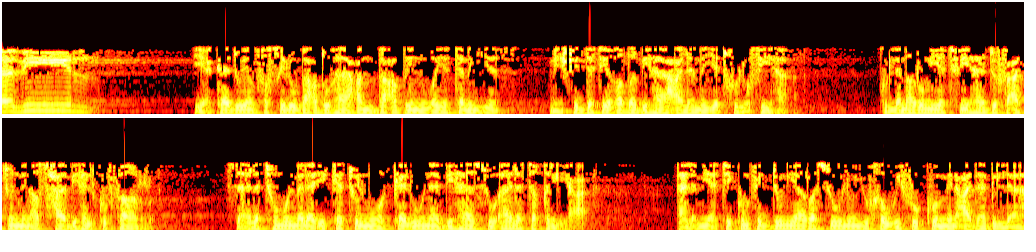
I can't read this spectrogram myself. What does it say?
نذير؟ يكاد ينفصل بعضها عن بعض ويتميز من شدة غضبها على من يدخل فيها. كلما رميت فيها دفعة من أصحابها الكفار سألتهم الملائكة الموكلون بها سؤال تقريع ألم يأتكم في الدنيا رسول يخوفكم من عذاب الله؟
